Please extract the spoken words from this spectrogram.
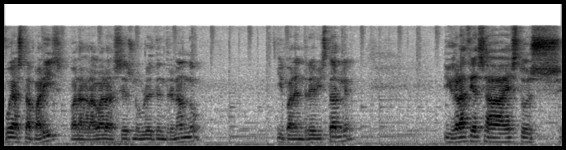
fue hasta París para grabar a Serge Nubret entrenando y para entrevistarle. Y gracias a estos,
